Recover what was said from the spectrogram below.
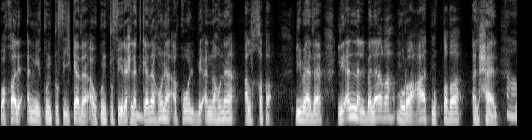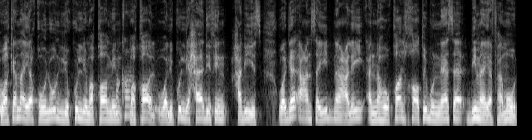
وقال أني كنت في كذا أو كنت في رحلة. كذا، هنا أقول بأن هنا الخطأ. لماذا؟ لأن البلاغة مراعاة مقتضى الحال، آه. وكما يقولون: "لكل مقام مقال. مقال،. ولكل حادث حديث". وجاء عن سيدنا علي أنه قال: "خاطبوا الناس بما يفهمون،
